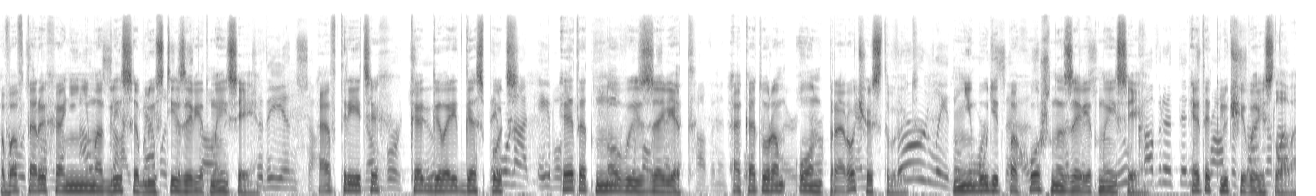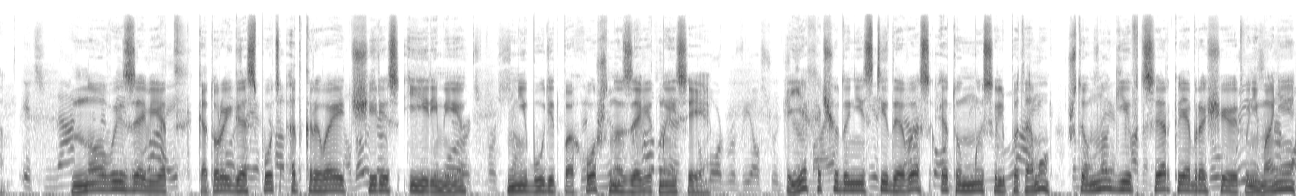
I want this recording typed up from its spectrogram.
Во-вторых, они не могли соблюсти завет Моисея. А в-третьих, как говорит Господь, этот новый завет, о котором Он пророчествует, не будет похож на завет Моисея. Это ключевые слова. Новый завет, который Господь открывает через Иеремию, не будет похож на завет Моисея. Я хочу донести до вас эту мысль потому, что многие в церкви обращают внимание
